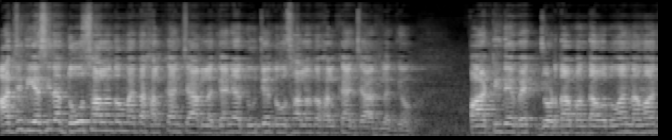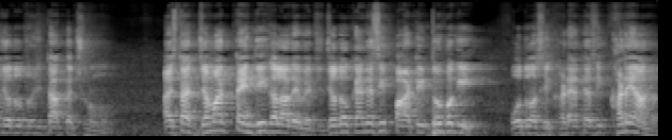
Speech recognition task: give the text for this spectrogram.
ਅੱਜ ਦੀ ਅਸੀਂ ਤਾਂ 2 ਸਾਲਾਂ ਤੋਂ ਮੈਂ ਤਾਂ ਹਲਕਾ ਇੰਚਾਰਜ ਲੱਗਿਆ ਜਾਂ ਦੂਜੇ 2 ਸਾਲਾਂ ਤੋਂ ਹਲਕਾ ਇੰਚਾਰਜ ਲੱਗਿਓ ਪਾਰਟੀ ਦੇ ਵਿੱਚ ਜੁੜਦਾ ਬੰਦਾ ਉਦੋਂ ਆ, ਨਵਾਂ ਜਦੋਂ ਤੁਸੀਂ ਤਾਕਤ 'ਚ ਹੋਵੋ। ਅੱਜ ਤਾਂ ਜਮਾ ਢੈਂਦੀ ਕਲਾ ਦੇ ਵਿੱਚ, ਜਦੋਂ ਕਹਿੰਦੇ ਸੀ ਪਾਰਟੀ ਡੁੱਬ ਗਈ, ਉਦੋਂ ਅਸੀਂ ਖੜਿਆ ਤੇ ਅਸੀਂ ਖੜਿਆਂ ਹਾਂ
